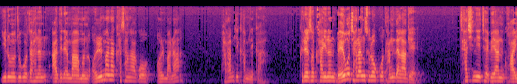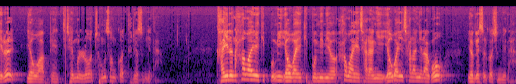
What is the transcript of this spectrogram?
이루어주고자 하는 아들의 마음은 얼마나 가상하고 얼마나 바람직합니까? 그래서 가인은 매우 자랑스럽고 당당하게 자신이 재배한 과일을 여호와 앞에 제물로 정성껏 드렸습니다. 가인은 하와의 기쁨이 여호와의 기쁨이며 하와의 자랑이 여호와의 자랑이라고 여겼을 것입니다.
